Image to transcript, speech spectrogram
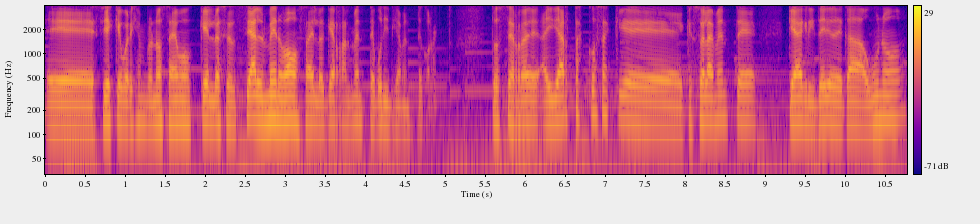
Eh, si es que, por ejemplo, no sabemos qué es lo esencial, menos vamos a saber lo que es realmente políticamente correcto. Entonces hay hartas cosas que, que solamente queda a criterio de cada uno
